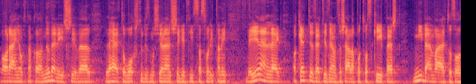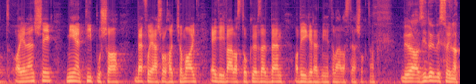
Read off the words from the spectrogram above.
arányoknak a növelésével lehet a Vox turizmus jelenségét visszaszorítani, de jelenleg a 2018-as állapothoz képest miben változott a jelenség, milyen típusa befolyásolhatja majd egy-egy választókörzetben a végeredményét a választásoknak? Mivel az idő viszonylag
